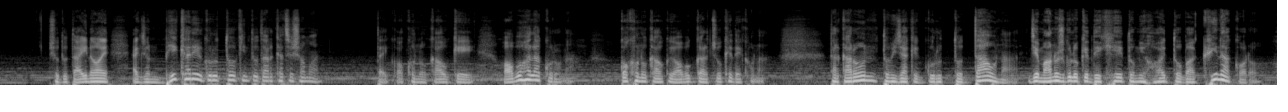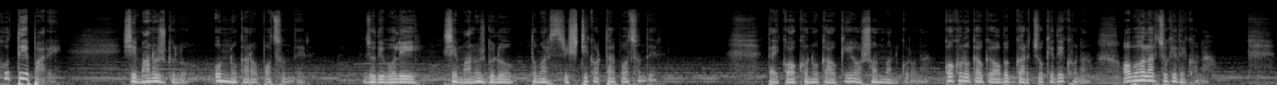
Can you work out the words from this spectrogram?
শুধু তাই নয়, একজন ভিখারির গুরুত্ব কিন্তু তার কাছে সমান। তাই কখনো কাউকে অবহেলা করো না, কখনো কাউকে অবজ্ঞার চোখে দেখো না। তার কারণ, তুমি যাকে গুরুত্ব দাও না, যে মানুষগুলোকে দেখে তুমি হয়তো বা ঘৃণা করো, হতে পারে। সেই মানুষগুলো অন্য কারও পছন্দের। যদি বলি, সে মানুষগুলো তোমার সৃষ্টিকর্তার পছন্দের। তাই কখনো কাউকে অসম্মান করো না, কখনো কাউকে অবজ্ঞার চোখে দেখো না, অবহেলার চোখে দেখো না।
